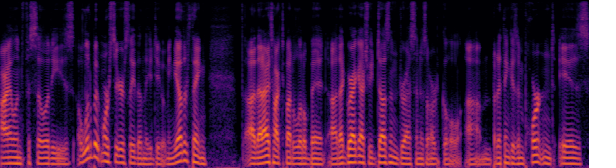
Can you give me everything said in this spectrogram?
island facilities a little bit more seriously than they do. I mean, the other thing uh, that I talked about a little bit uh, that Greg actually doesn't address in his article, um, but I think is important is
